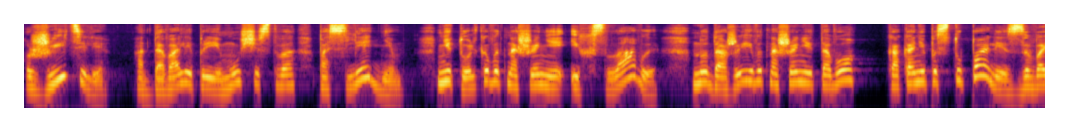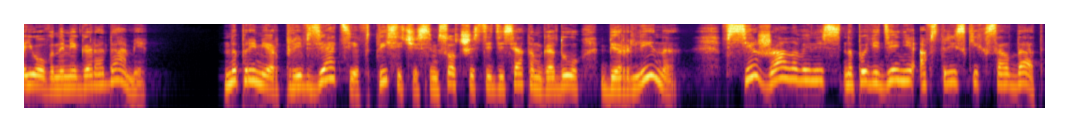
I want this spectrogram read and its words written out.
жители отдавали преимущество последним, не только в отношении их славы, но даже и в отношении того, как они поступали с завоеванными городами. Например, при взятии в 1760 году Берлина все жаловались на поведение австрийских солдат,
